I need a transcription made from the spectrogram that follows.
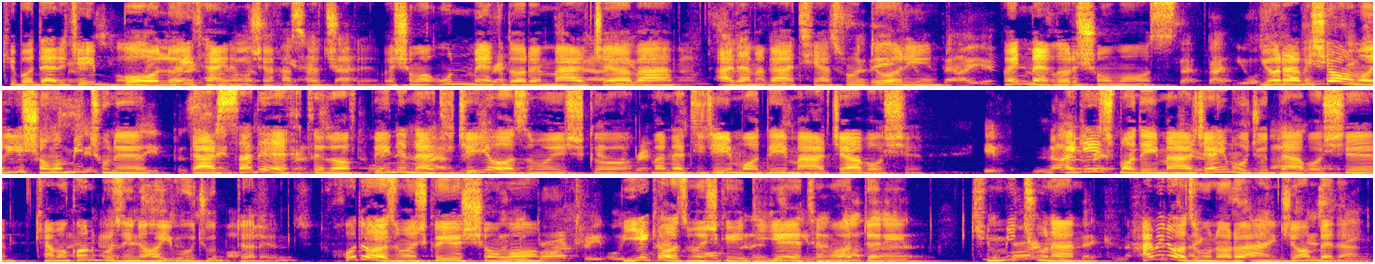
که با درجه بالایی تعیین مشخصات شده و شما اون مقدار مرجع و عدم قطعیت رو دارین و این مقدار شماست. یا روش آماری شما می‌تونه درصد اختلاف بین نتیجه آزمایشگاه و نتیجه ماده مرجع باشه. اگه هیچ ماده مرجعی موجود نباشه کماکان گزینه هایی وجود داره. خود آزمایشگاه شما به یک آزمایشگاه دیگه اعتماد دارید که می‌تونن همین آزمون ها رو انجام بدن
